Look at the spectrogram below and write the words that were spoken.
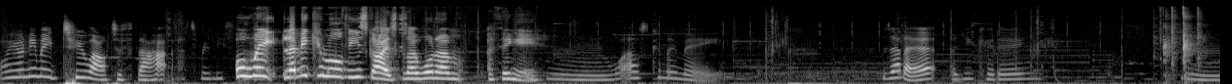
Oh, I only made two out of that. That's really. Sad. Oh wait, let me kill all these guys because I want um a thingy. Hmm, what else can I make? Is that it? Are you kidding? Hmm,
